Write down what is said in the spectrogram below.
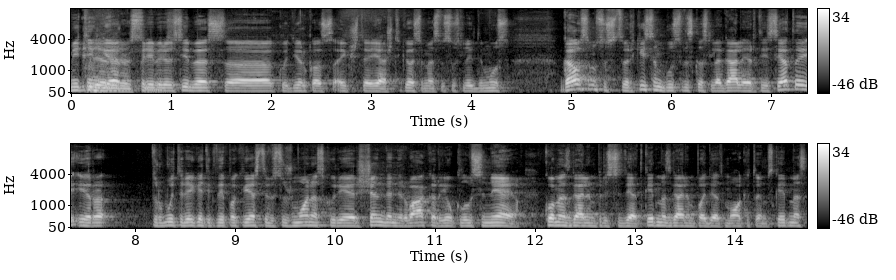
mitingė prie vyriausybės, prie vyriausybės uh, Kudirkos aikštėje. Aš tikiuosi, mes visus leidimus gausim, susitvarkysim, bus viskas legaliai ir teisėtai ir turbūt reikia tik tai pakviesti visus žmonės, kurie ir šiandien, ir vakar jau klausinėjo, kuo mes galim prisidėti, kaip mes galim padėti mokytojams, kaip mes,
